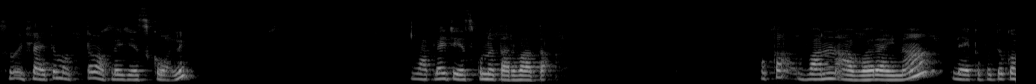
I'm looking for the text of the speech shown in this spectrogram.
సో ఇట్లా అయితే మొత్తం అప్లై చేసుకోవాలి. ఇలా అప్లై చేసుకున్న తర్వాత ఒక వన్ అవర్ అయినా లేకపోతే ఒక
